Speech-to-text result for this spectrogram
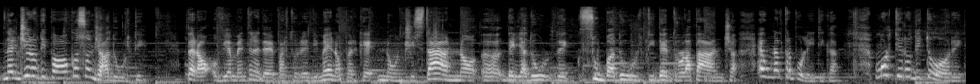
Nel giro di poco sono già adulti. Però ovviamente ne deve partorire di meno perché non ci stanno eh, degli adulti, dei subadulti dentro la pancia. È un'altra politica. Molti roditori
